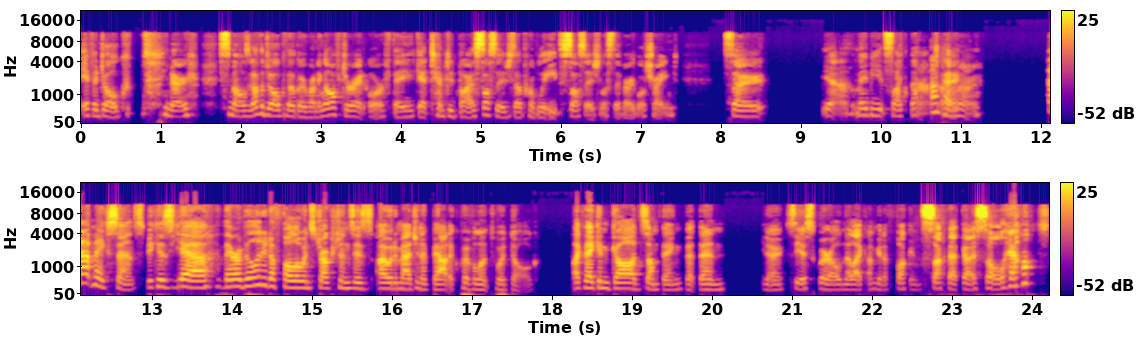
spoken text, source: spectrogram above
if a dog you know smells another dog they'll go running after it or if they get tempted by a sausage they'll probably eat the sausage unless they're very well trained so yeah maybe it's like that i Okay. don't know That makes sense because yeah, their ability to follow instructions is, I would imagine, about equivalent to a dog. Like they can guard something, but then, you know, see a squirrel and they're like, I'm gonna fucking suck that guy's soul out.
